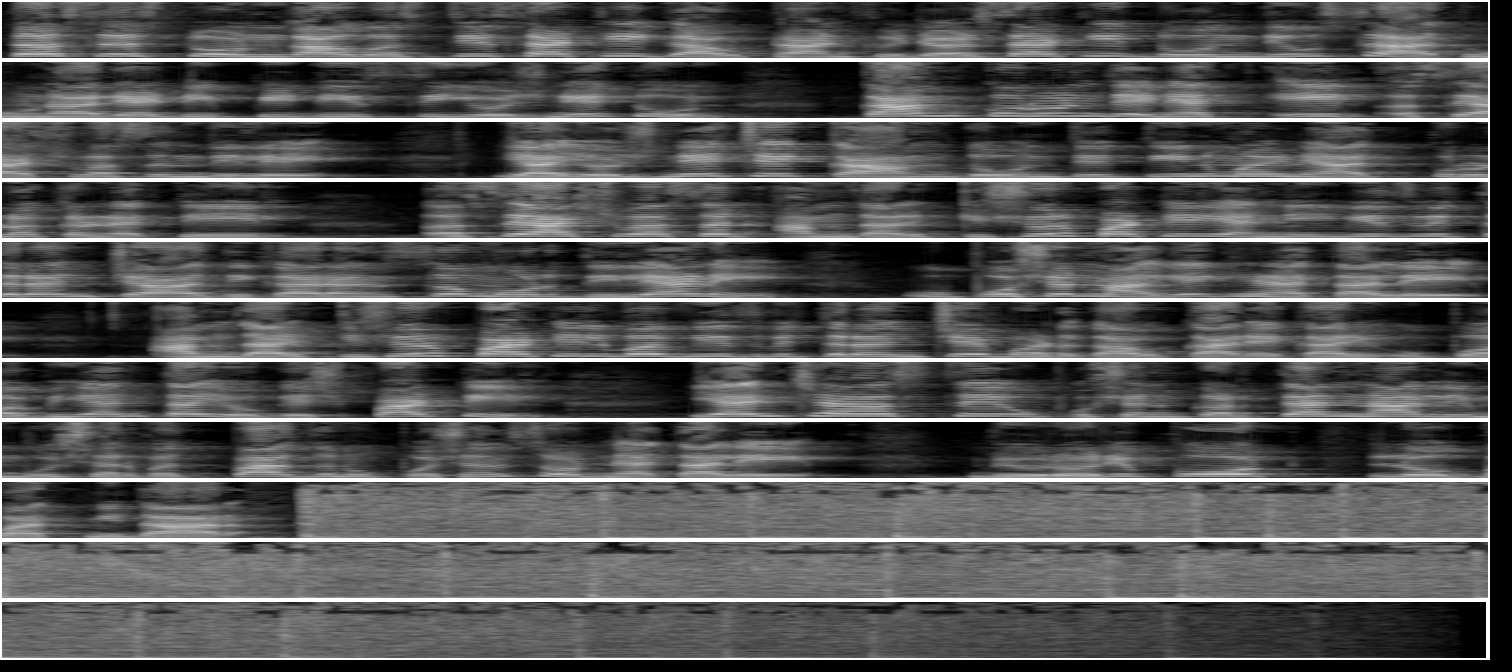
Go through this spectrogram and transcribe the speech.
तसेच टोणगाव वस्तीसाठी गावठाण फिडरसाठी दोन दिवसात होणाऱ्या डी पी डी सी योजनेतून काम करून देण्यात येईल असे आश्वासन दिले. या योजनेचे काम दोन ते तीन महिन्यात पूर्ण करण्यात येईल. असे आश्वासन आमदार किशोर पाटील यांनी वीज वितरणच्या अधिकाऱ्यांसमोर दिल्याने उपोषण मागे घेण्यात आले. आमदार किशोर पाटील व वीज वितरणचे भडगाव कार्यकारी उपअभियंता योगेश पाटील यांच्या हस्ते उपोषणकर्त्यांना लिंबू सरबत पाजून उपोषण सोडण्यात आले. Bureau report Lokbatmidar.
